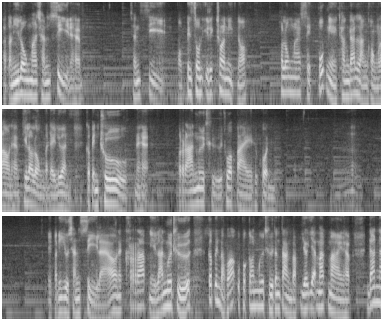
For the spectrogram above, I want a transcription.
อตอนนี้ลงมาชั้น 4 นะครับ ชั้น4อ๋อเป็นโซนอิเล็กทรอนิกส์เนาะ พอลงมาเสร็จปุ๊บเนี่ยทางด้านหลังของเรานะครับ ที่เราลงบันไดเลื่อนก็เป็น True นะฮะ ร้านมือถือทั่วไปทุกคนอืมนี่ตอนนี้อยู่ชั้น 4 แล้วนะครับนี่ร้านมือถือก็เป็นแบบว่าอุปกรณ์มือถือต่างๆ แบบเยอะแยะมากมายนะครับ ด้านใน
